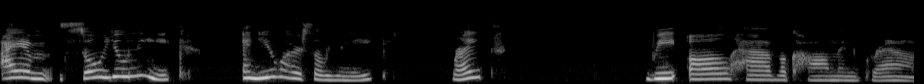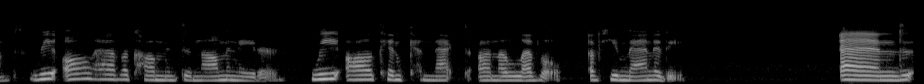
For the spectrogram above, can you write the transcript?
I am so unique and you are so unique, right? We all have a common ground. We all have a common denominator. We all can connect on a level of humanity. And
